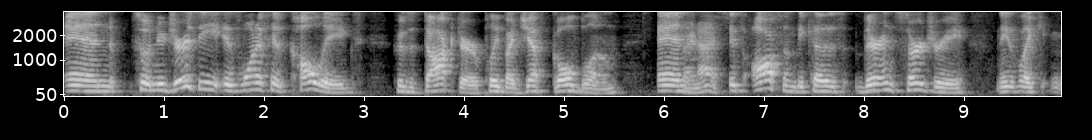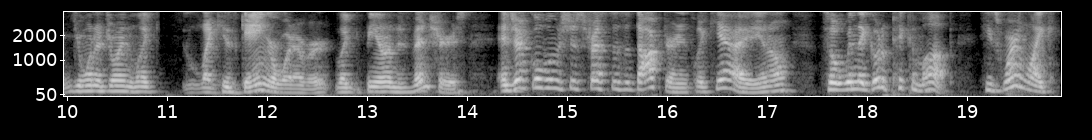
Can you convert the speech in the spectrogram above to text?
And so New Jersey is one of his colleagues who's a doctor, played by Jeff Goldblum. And Very nice. it's awesome because they're in surgery and he's like, You wanna join like like his gang or whatever, like being on adventures. And Jeff Goldblum Goldblum's just dressed as a doctor and it's like, Yeah, you know. So when they go to pick him up, he's wearing like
